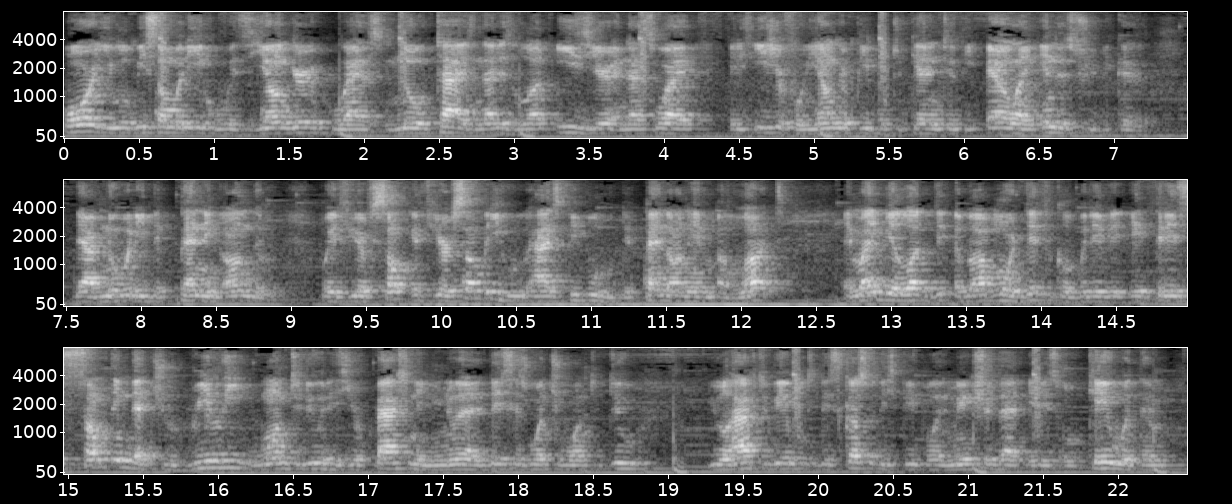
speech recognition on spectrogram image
or you will be somebody who is younger, who has no ties, and that is a lot easier, and that's why it is easier for younger people to get into the airline industry because they have nobody depending on them. But if you have some, if you're somebody who has people who depend on him a lot, it might be a lot a lot more difficult. But if it, if it is something that you really want to do, it is your passion, and you know that this is what you want to do, you'll have to be able to discuss with these people and make sure that it is okay with them,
